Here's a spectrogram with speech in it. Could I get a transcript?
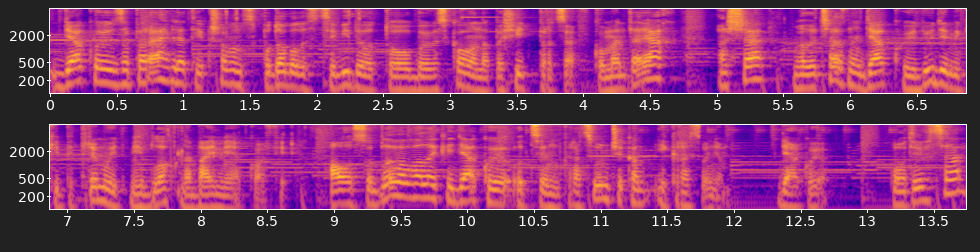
Дякую за перегляд. Якщо вам сподобалось це відео, то обов'язково напишіть про це в коментарях. А ще величезне дякую людям, які підтримують мій блог на BuyMeACoffee. А особливо велике дякую оцим красунчикам і красуням. Дякую. От і все.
